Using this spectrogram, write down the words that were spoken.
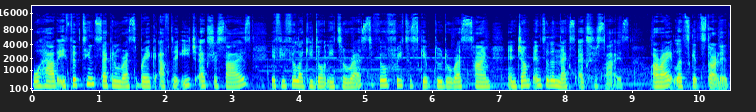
We'll have a 15 second rest break after each exercise. If you feel like you don't need to rest, feel free to skip through the rest time and jump into the next exercise. All right, let's get started.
